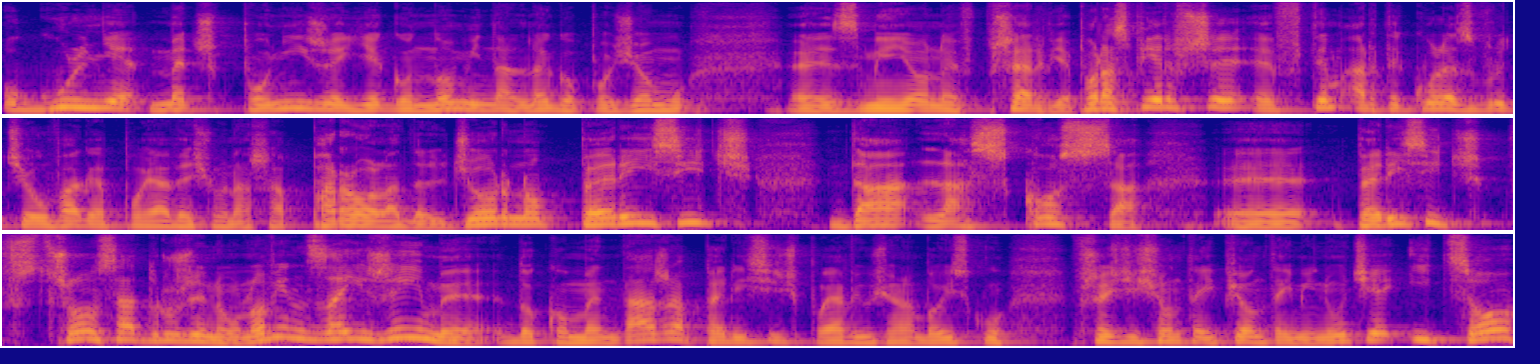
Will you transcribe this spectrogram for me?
Ogólnie mecz poniżej jego nominalnego poziomu e, zmieniony w przerwie. Po raz pierwszy w tym artykule, zwróćcie uwagę, pojawia się nasza parola del giorno. Perisic da la scossa. Perisic wstrząsa drużyną. No więc zajrzyjmy do komentarza. Perisic pojawił się na boisku w 65 minucie i co?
